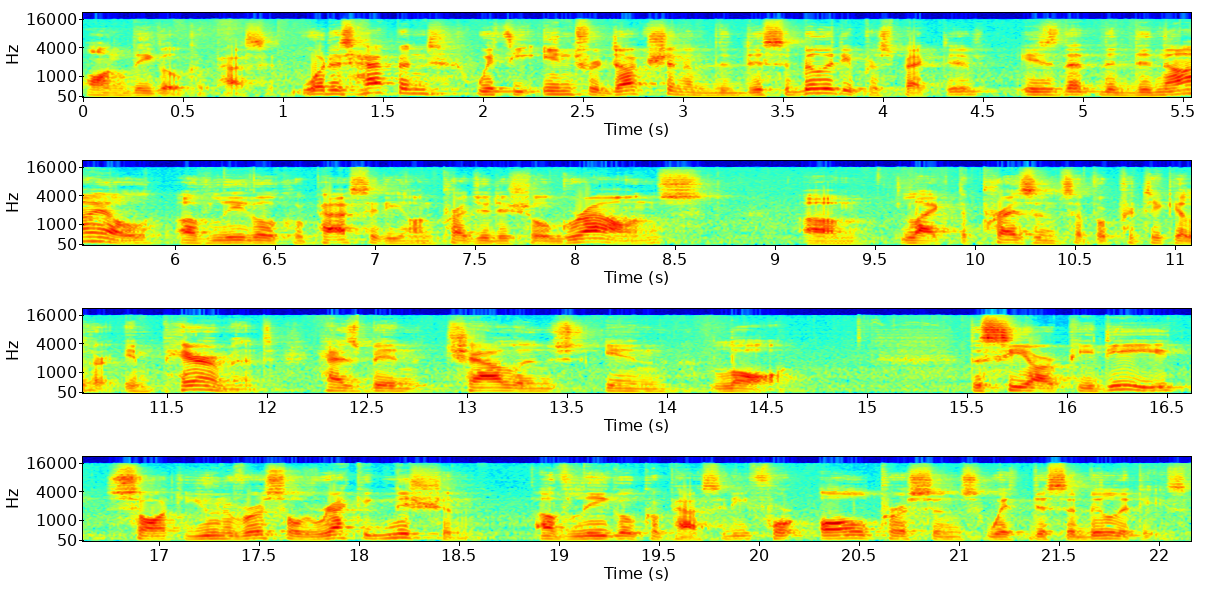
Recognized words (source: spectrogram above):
on legal capacity. What has happened with the introduction of the disability perspective is that the denial of legal capacity on prejudicial grounds, um, like the presence of a particular impairment, has been challenged in law. The CRPD sought universal recognition of legal capacity for all persons with disabilities.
